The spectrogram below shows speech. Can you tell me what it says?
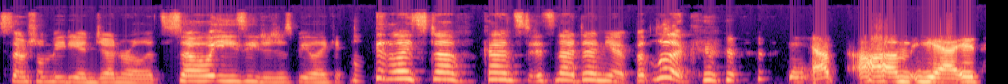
social media in general it's so easy to just be like look at my stuff const it's not done yet but look Yep. Um, yeah, it's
